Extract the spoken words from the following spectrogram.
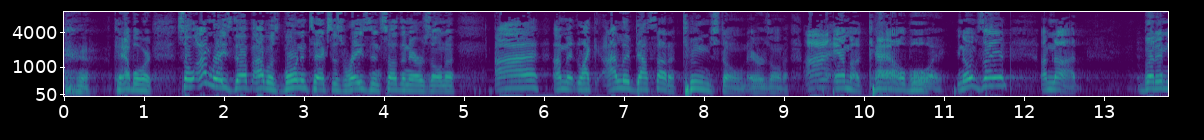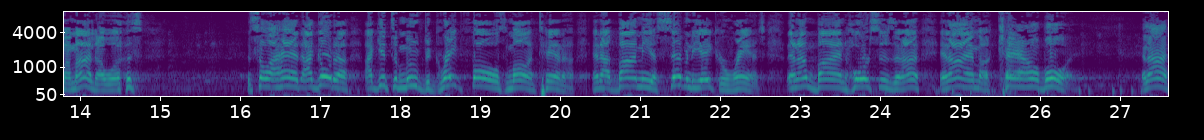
Cowboy horse. So I'm raised up. I was born in Texas, raised in southern Arizona. I, I'm at, like, I lived outside of Tombstone, Arizona. I am a cowboy. You know what I'm saying? I'm not. But in my mind I was. And so I had, I go to, I get to move to Great Falls, Montana, and I buy me a 70 acre ranch, and I'm buying horses, and I, and I am a cowboy. And I,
